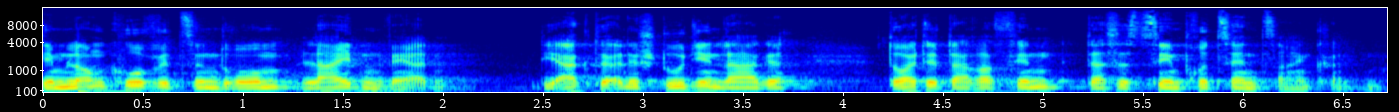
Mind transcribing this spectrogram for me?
dem Long-Covid-Syndrom, leiden werden. Die aktuelle Studienlage deutet darauf hin, dass es zehn Prozent sein könnten.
